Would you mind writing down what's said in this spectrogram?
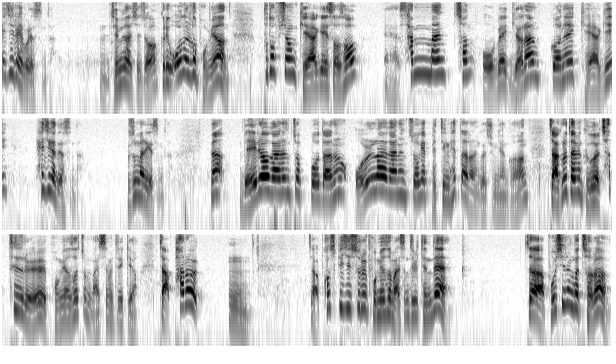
해지를 해버렸습니다. 음, 사실이죠. 그리고 오늘도 보면 풋옵션 계약에 있어서 예, 3만 1,511건의 계약이 해지가 되었습니다. 무슨 말이겠습니까? 그러니까 내려가는 쪽보다는 올라가는 쪽에 베팅을 했다라는 거예요. 중요한 건. 자, 그렇다면 그걸 차트를 보면서 좀 말씀을 드릴게요. 자, 8월 음. 자, 코스피 지수를 보면서 말씀드릴 텐데 자, 보시는 것처럼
